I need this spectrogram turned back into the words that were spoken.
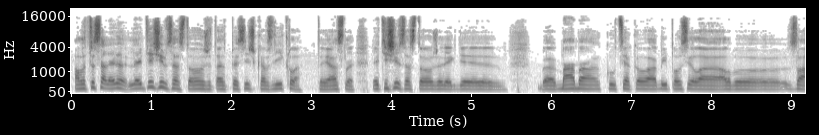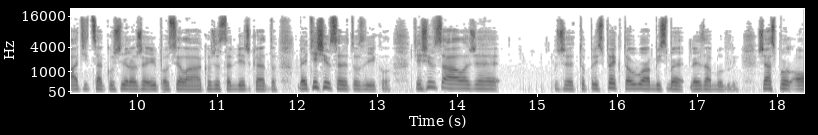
ale to sa ne, neteším sa z toho, že tá pesnička vznikla, to je jasné. Neteším sa z toho, že niekde e, mama Kuciaková mi posiela, alebo Zlática Kušniro, že mi posiela akože srdiečka. To. Neteším sa, že to vzniklo. Teším sa ale, že, že to prispie k tomu, aby sme nezabudli. Že aspoň o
